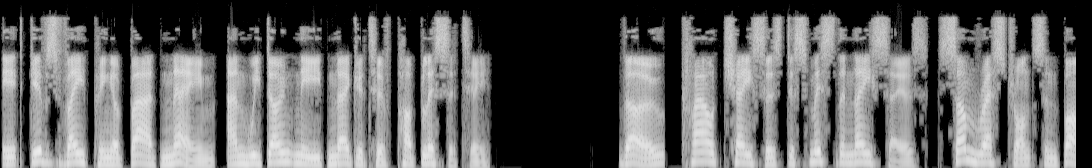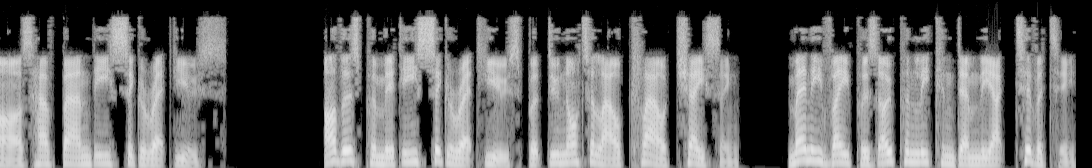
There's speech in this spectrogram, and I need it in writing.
"...it gives vaping a bad name, and we don't need negative publicity." Though, cloud chasers dismiss the naysayers, some restaurants and bars have banned e-cigarette use. Others permit e-cigarette use but do not allow cloud chasing. Many vapers openly condemn the activity,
